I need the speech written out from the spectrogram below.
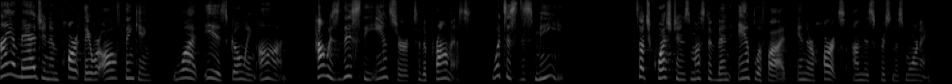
I imagine in part they were all thinking, what is going on? How is this the answer to the promise? What does this mean? Such questions must have been amplified in their hearts on this Christmas morning.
